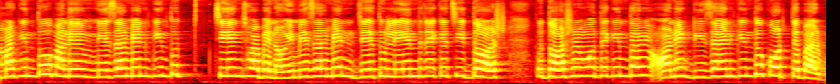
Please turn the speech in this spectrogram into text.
আমার কিন্তু মানে মেজারমেন্ট কিন্তু চেঞ্জ হবে না। ওই মেজারমেন্ট যেহেতু লেন্থ রেখেছি দশ, তো দশের মধ্যে কিন্তু আমি অনেক ডিজাইন কিন্তু করতে পারব।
